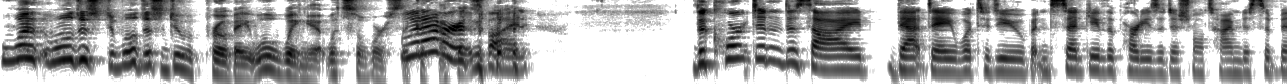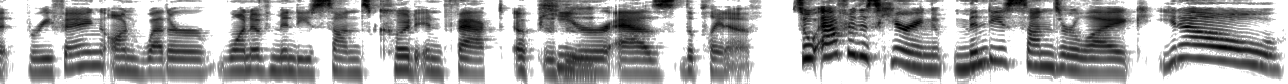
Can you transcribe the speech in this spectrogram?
What we'll just we'll just do a probate. We'll wing it. What's the worst? whatever, it's fine. The court didn't decide that day what to do, but instead gave the parties additional time to submit briefing on whether one of Mindy's sons could, in fact, mm-hmm. appear as the plaintiff. So after this hearing, Mindy's sons are like, you know,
